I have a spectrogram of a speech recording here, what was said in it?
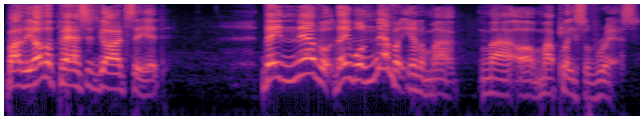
By the other passage, God said, they never, they will never enter my my uh, my place of rest.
